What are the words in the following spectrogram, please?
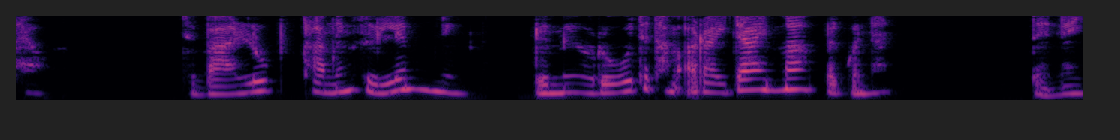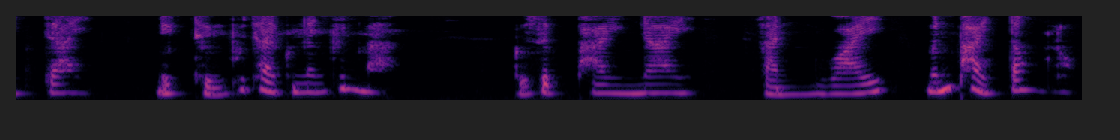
ผ่วๆจะบาลูบคลำหนังสือเล่มหนึ่ง โดยไม่รู้จะทำอะไรได้มากไปกว่านั้น แต่ในใจนึกถึงผู้ชายคนนั้นขึ้นมา รู้สึกภายใน สั่นไหวเหมือนไผ่ต้องลม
